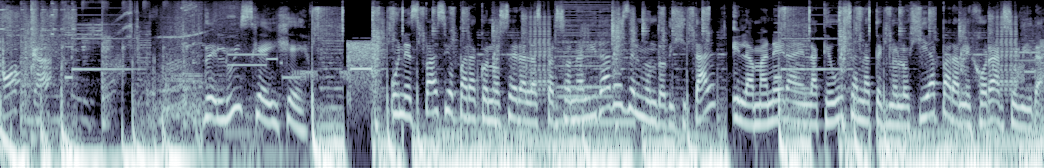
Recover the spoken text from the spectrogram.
podcast de Luis G.I.G. Un espacio para conocer a las personalidades del mundo digital y la manera en la que usan la tecnología para mejorar su vida.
